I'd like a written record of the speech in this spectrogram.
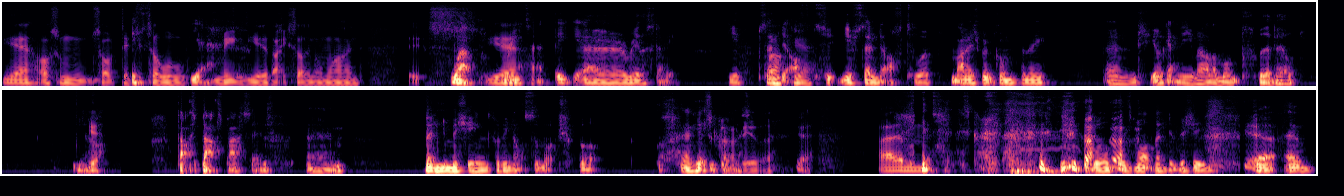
yeah, or some sort of digital yeah. media that you're selling online. It's Well, yeah, retail, uh, real estate. You send Oh, it off yeah. to you send it off to a management company, and you'll get an email a month with a bill. You know, Yeah. that's that's passive. Um, vending machines probably not so much, but I get it's a good idea though. Yeah, um, It's, great. the world more vending machines. yeah. Yeah. Um,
